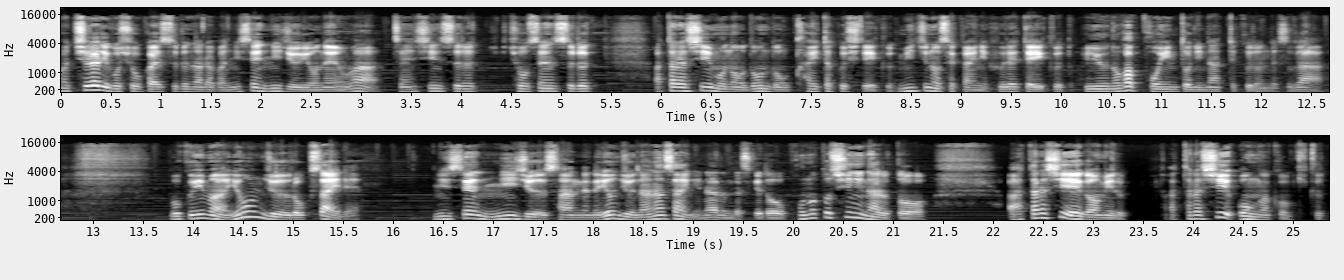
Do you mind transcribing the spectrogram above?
まあ、ちらりご紹介するならば2024年は前進する、挑戦する、新しいものをどんどん開拓していく、未知の世界に触れていくというのがポイントになってくるんですが、僕今46歳で、2023年で47歳になるんですけど、この年になると、新しい映画を見る、新しい音楽を聴く、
